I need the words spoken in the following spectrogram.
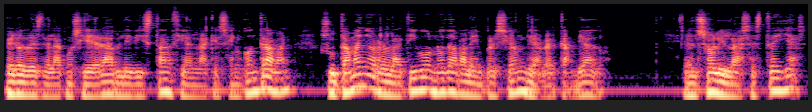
Pero desde la considerable distancia en la que se encontraban, su tamaño relativo no daba la impresión de haber cambiado. El Sol y las estrellas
